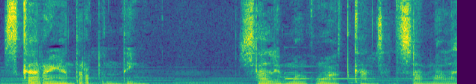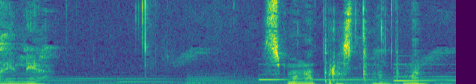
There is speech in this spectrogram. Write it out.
Sekarang yang terpenting, saling menguatkan satu sama lain ya. Semangat terus teman-teman.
